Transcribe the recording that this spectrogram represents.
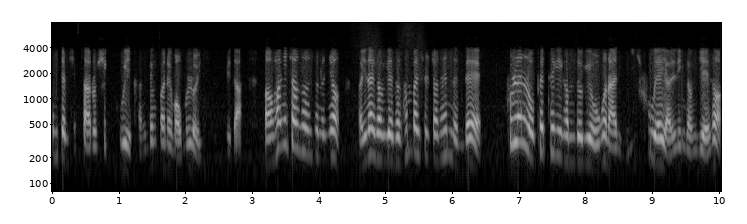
승점 14로 19위 강등권에 머물러 있습니다. 어, 황희찬 선수는요, 이날 경기에서 선발 출전했는데 훌렌 로페테기 감독이 오고 난 이후에 열린 경기에서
